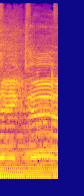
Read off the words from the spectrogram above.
Take a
